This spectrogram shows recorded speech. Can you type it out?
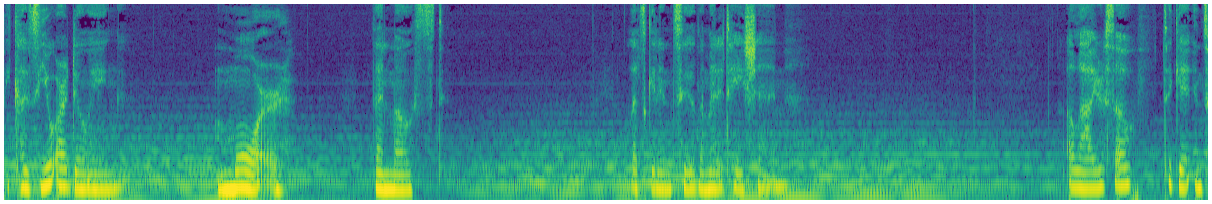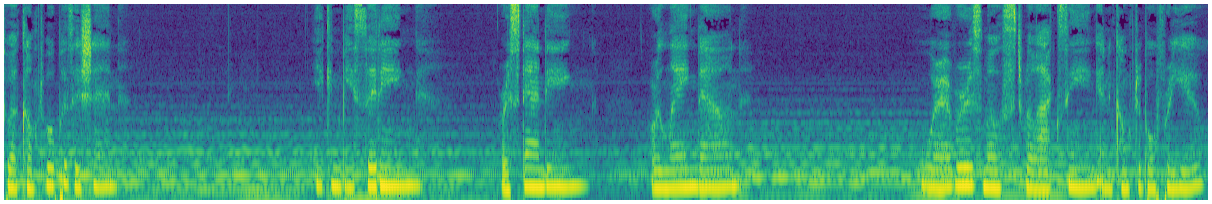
because you are doing more than most. Let's get into the meditation. Allow yourself to get into a comfortable position. You can be sitting or standing or laying down, wherever is most relaxing and comfortable for you.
